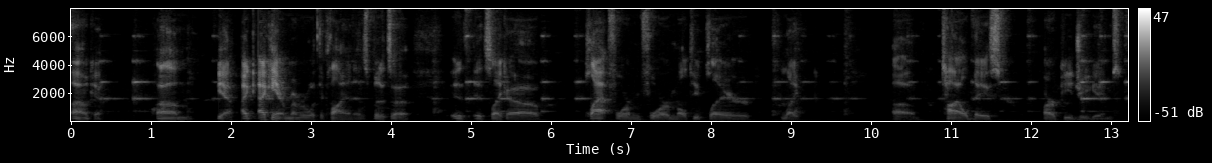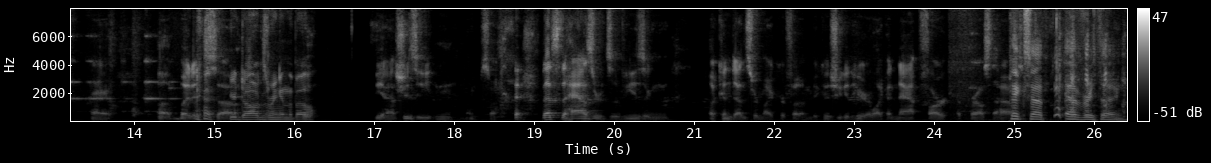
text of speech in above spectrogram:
oh okay. Um yeah i, I can't remember what the client is but it's a it, it's like a platform for multiplayer like uh, tile based rpg games right uh, but it's uh, Your dog's ringing the bell. yeah she's eating i'm sorry that's the hazards of using a condenser microphone because you could hear like a nap fart across the house Picks up everything.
